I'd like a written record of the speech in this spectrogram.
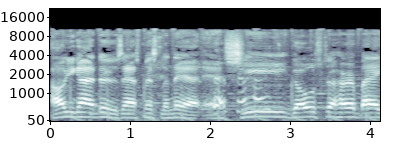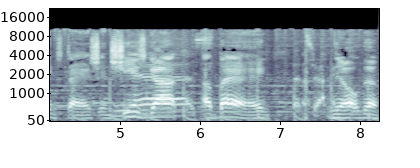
All you got to do is ask Miss Lynette, and That's she goes to her bag stash, and she's Yes. got a bag. That's right. You know the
